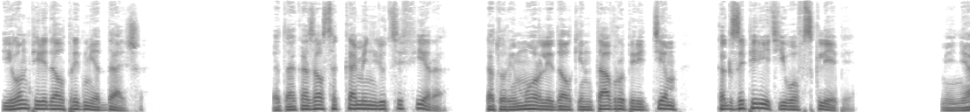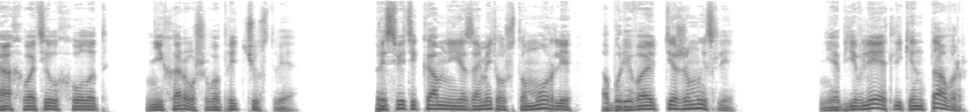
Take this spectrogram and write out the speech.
и он передал предмет дальше. Это оказался камень Люцифера, который Морли дал кентавру перед тем, как запереть его в склепе. Меня охватил холод нехорошего предчувствия. При свете камня я заметил, что Морли обуревают те же мысли. Не объявляет ли кентавр,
